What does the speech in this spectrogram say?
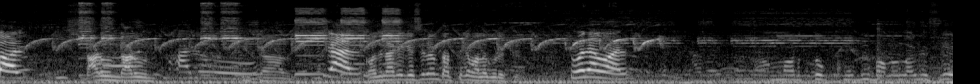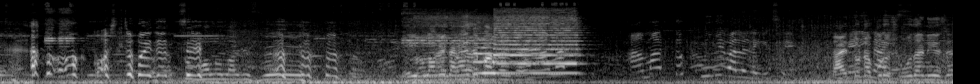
বল দারুণ দারুণ ভালো বিশাল কদিন আগে গেছিলাম তার থেকে ভালো করেছি সোজা বল আমার তো খুবই ভালো লাগেছে কষ্ট হয়ে যাচ্ছে ভালো লাগেছে এই ব্লগে দেখাইতে পারবেন আমার তো খুবই ভালো লেগেছে দায়িত্বটা পুরো সমুদা নিয়েছে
